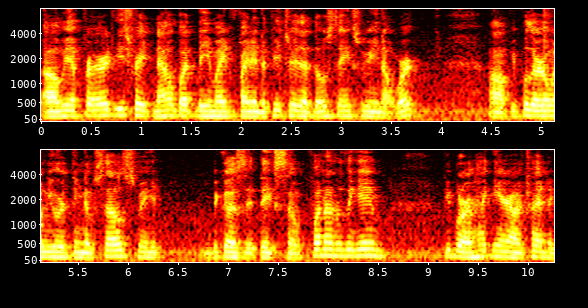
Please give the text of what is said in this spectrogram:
Uh, we have priorities right now, but they might find in the future that those things may not work. Uh, people are only hurting themselves make it because it takes some fun out of the game. People are hacking around trying to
